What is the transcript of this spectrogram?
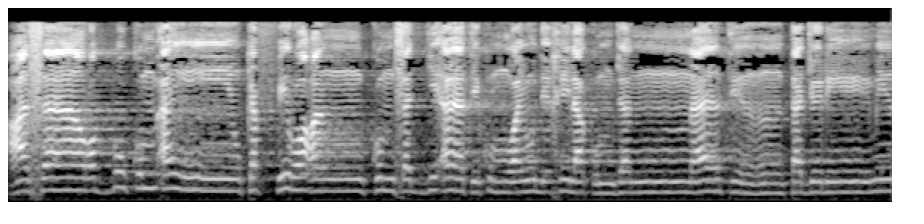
عسى ربكم أن يكفر عنكم سيئاتكم ويدخلكم جنات تجري من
